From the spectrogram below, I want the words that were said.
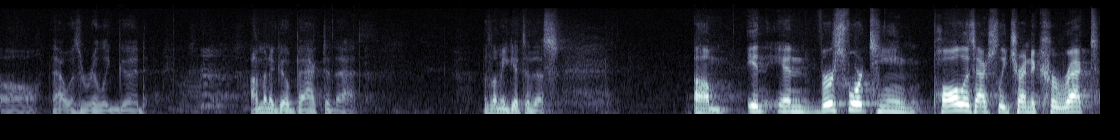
Oh, that was really good. I'm going to go back to that. But let me get to this. Um, in, in verse 14, Paul is actually trying to correct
